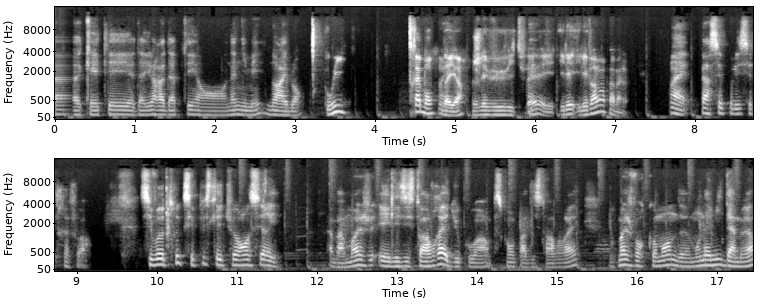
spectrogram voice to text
euh, qui a été d'ailleurs adapté en animé noir et blanc. Oui. Très bon, Ouais. d'ailleurs. Je l'ai vu vite fait. Et il, est, il est vraiment pas mal. Ouais, Persepolis c'est très fort. Si votre truc c'est plus les tueurs en série, ah bah moi je... et les histoires vraies du coup, hein, parce qu'on parle d'histoires vraies. Donc moi je vous recommande mon ami Damer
